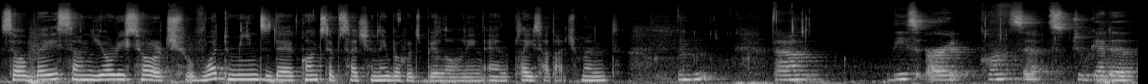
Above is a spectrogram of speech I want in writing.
So, based on your research, what means the concept such a neighborhoods belonging and place attachment? Mm -hmm. um, these are concepts to get a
